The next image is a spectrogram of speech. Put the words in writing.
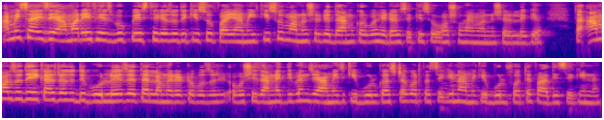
আমি চাই যে আমার এই ফেসবুক পেজ থেকে যদি কিছু পাই, আমি কিছু মানুষেরকে দান করব, সেটা হচ্ছে কিছু অসহায় মানুষের লেগে। তা আমার যদি এই কাজটা যদি ভুল হয়ে যায়, তাহলে আমার একটু অবশ্যই- জানিয়ে দিবেন যে আমি কি ভুল কাজটা করতেছি কিনা, আমি কি ভুল ফতে পা দিছি কিনা।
